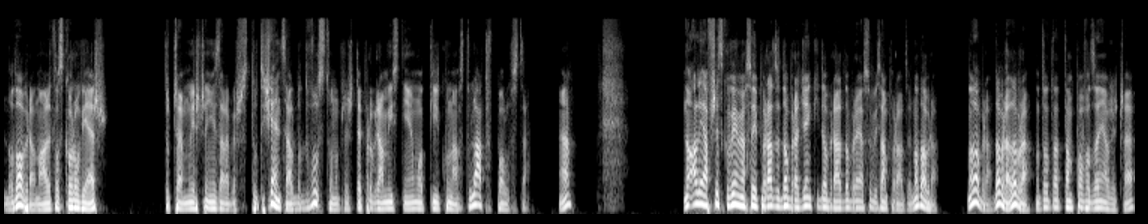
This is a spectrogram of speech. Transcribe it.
No dobra, no ale to skoro wiesz, to czemu jeszcze nie zarabiasz 100 tysięcy albo 200? No przecież te programy istnieją od kilkunastu lat w Polsce. Nie? No ale ja wszystko wiem, ja sobie poradzę, dobra, dzięki, dobra, dobra, ja sobie sam poradzę. No dobra, no dobra, dobra, dobra, no to, to tam powodzenia życzę.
